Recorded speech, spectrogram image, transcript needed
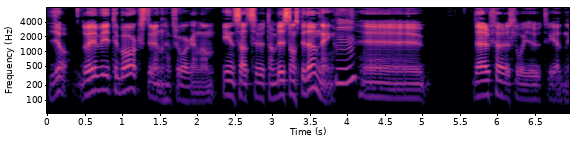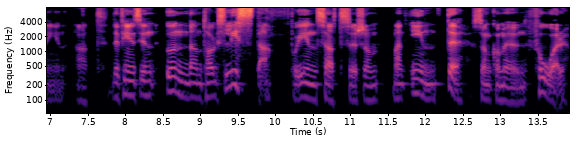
Ja, då är vi tillbaks till den här frågan om insatser utan biståndsbedömning. Mm. Eh, där föreslår ju utredningen att det finns en undantagslista på insatser som man inte som kommun får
